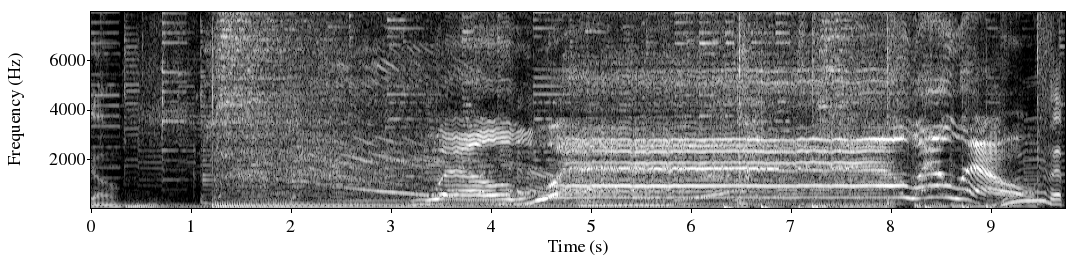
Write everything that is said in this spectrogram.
Cheers,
